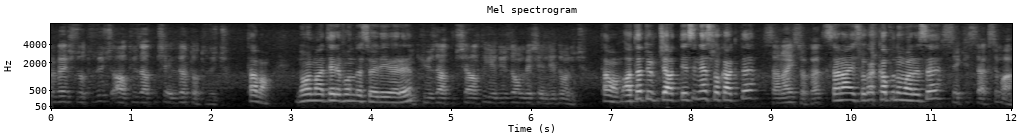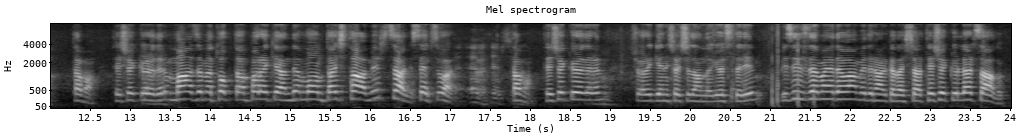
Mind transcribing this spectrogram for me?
0533 660 54 33 Tamam. Normal telefonu da söyleyiverin. 266 715 57 13 Tamam. Atatürk Caddesi ne sokakta? Sanayi Sokak Sanayi Sokak kapı numarası. 8 Taksim A. Tamam. Teşekkür ederim. Malzeme toptan parakende montaj, tamir, servis hepsi var. Evet hepsi. var. Tamam. Teşekkür ederim. Şöyle geniş açıdan da göstereyim. Bizi izlemeye devam edin arkadaşlar. Teşekkürler. Sağ olun.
